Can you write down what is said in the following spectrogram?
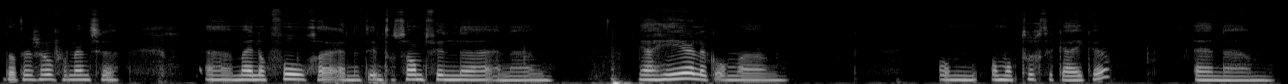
dat er zoveel mensen uh, mij nog volgen en het interessant vinden. En uh, ja, heerlijk om, uh, om, om op terug te kijken. En ehm,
